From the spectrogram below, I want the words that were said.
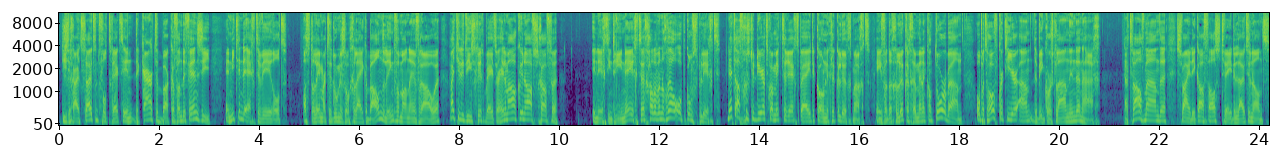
die zich uitsluitend voltrekt in de kaartenbakken van Defensie en niet in de echte wereld. Als het alleen maar te doen is om gelijke behandeling van mannen en vrouwen, had je de dienstplicht beter helemaal kunnen afschaffen. In 1993 hadden we nog wel opkomstplicht. Net afgestudeerd kwam ik terecht bij de Koninklijke Luchtmacht. Een van de gelukkigen met een kantoorbaan. Op het hoofdkwartier aan de Binkhorstlaan in Den Haag. Na twaalf maanden zwaaide ik af als tweede luitenant.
